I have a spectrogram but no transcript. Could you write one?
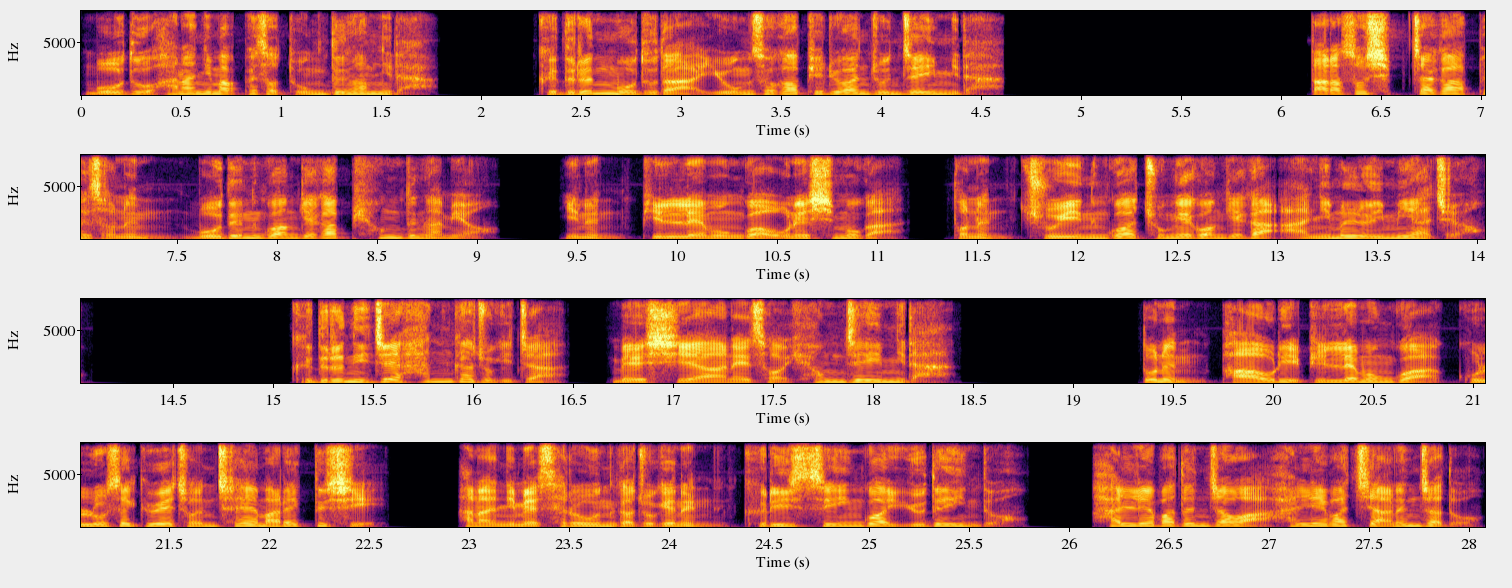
모두 하나님 앞에서 동등합니다. 그들은 모두 다 용서가 필요한 존재입니다. 따라서 십자가 앞에서는 모든 관계가 평등하며 이는 빌레몬과 오네시모가 더는 주인과 종의 관계가 아님을 의미하죠. 그들은 이제 한 가족이자 메시아 안에서 형제입니다. 또는 바울이 빌레몬과 골로새 교회 전체에 말했듯이 하나님의 새로운 가족에는 그리스인과 유대인도 할례받은 자와 할례받지 않은 자도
